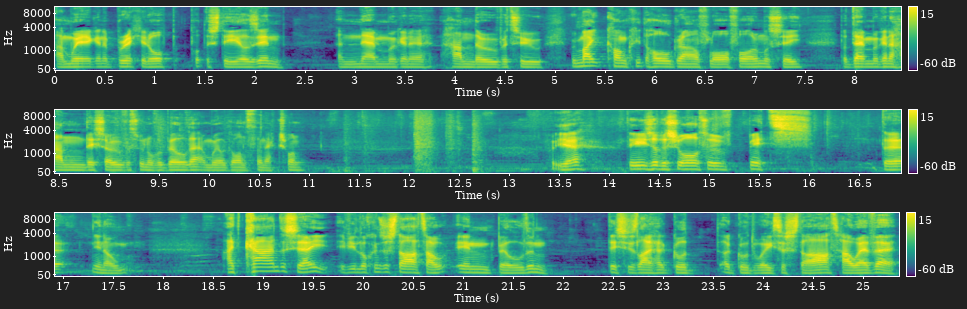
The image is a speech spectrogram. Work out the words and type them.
and we're going to brick it up, put the steels in, and then we're going to hand over to. We might concrete the whole ground floor for them. We'll see. But then we're going to hand this over to another builder, and we'll go on to the next one. But yeah, these are the sort of bits that you know I'd kind of say if you're looking to start out in building, this is like a good a good way to start. However,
